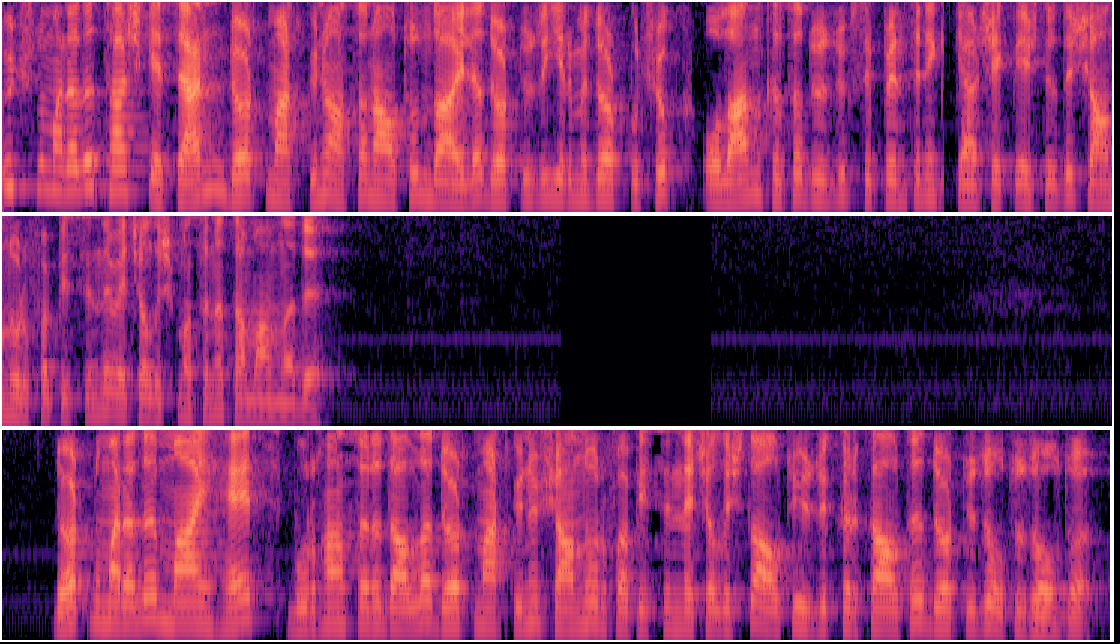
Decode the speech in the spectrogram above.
3 numaralı taş kesen 4 Mart günü Hasan Altundağ ile 424.5 olan kısa düzlük sprintini gerçekleştirdi Şanlıurfa pistinde ve çalışmasını tamamladı. Dört numaralı My Head Burhan Sarıdal'la 4 Mart günü Şanlıurfa pistinde çalıştı. 600'ü 46, 400'ü 30 oldu.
